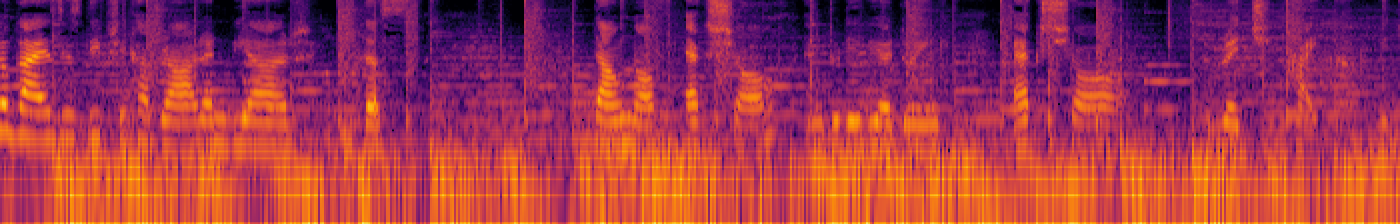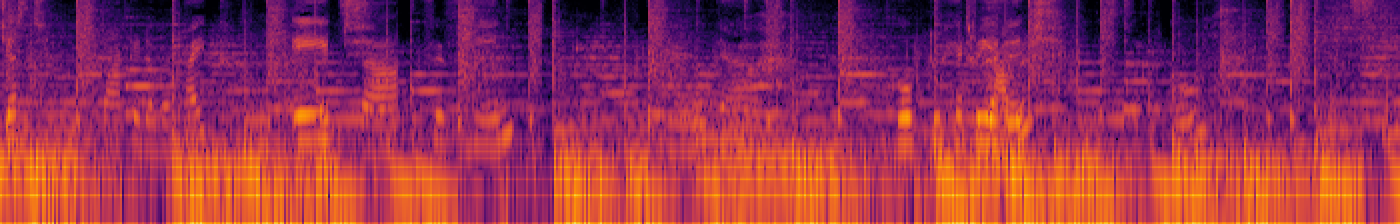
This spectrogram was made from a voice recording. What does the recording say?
Hello guys, it's Deepshikha Brar and we are this town of Exshaw and today we are doing Exshaw Ridge hike. We just started our hike 8.15 and uh, hope to hit Three the hours. ridge. This is our goal. Let's see.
